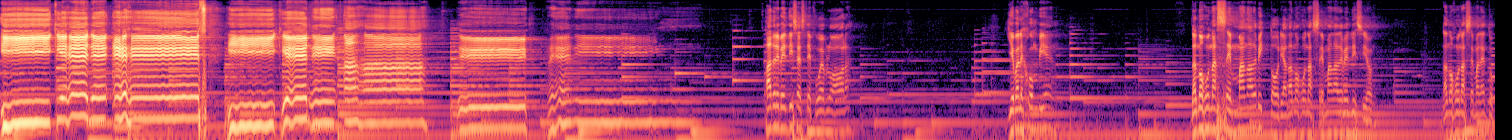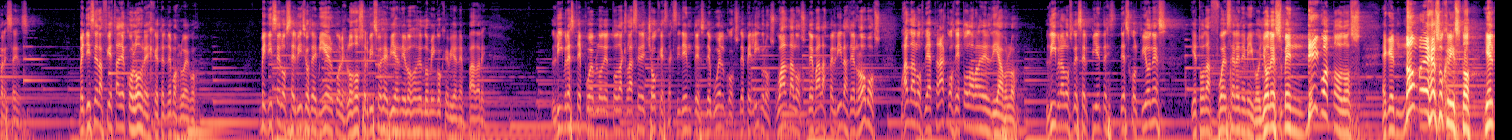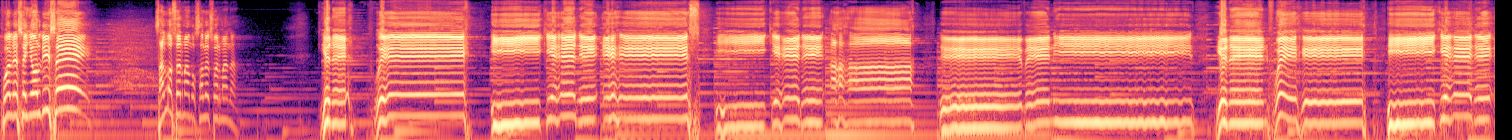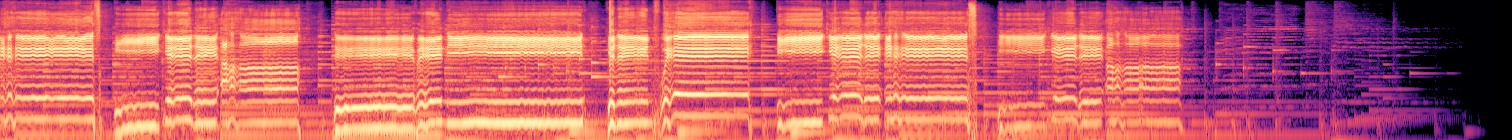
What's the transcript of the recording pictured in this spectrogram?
¿Y quién es? ¿Y quién ha de venir? Padre, bendice a este pueblo ahora. Llévales con bien. Danos una semana de victoria, danos una semana de bendición. Danos una semana en tu presencia. Bendice la fiesta de colores que tendremos luego. Bendice los servicios de miércoles, los dos servicios de viernes y los dos del domingo que vienen, Padre. Libre este pueblo de toda clase de choques, de accidentes, de vuelcos, de peligros. Guárdalos de balas perdidas, de robos. Guárdalos de atracos, de toda obra del diablo. Líbralos de serpientes, de escorpiones y de toda fuerza del enemigo. Yo les bendigo a todos en el nombre de Jesucristo. Y el pueblo del Señor dice: Saludos a su hermano, saludos a su hermana. ¿Quién fue?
